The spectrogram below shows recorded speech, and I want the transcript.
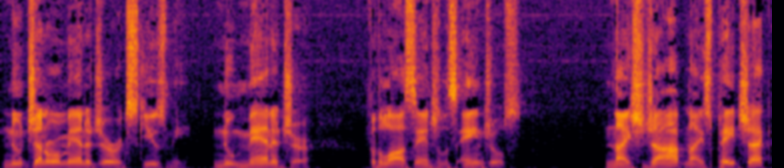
new general manager, excuse me, new manager for the Los Angeles Angels. Nice job, nice paycheck.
